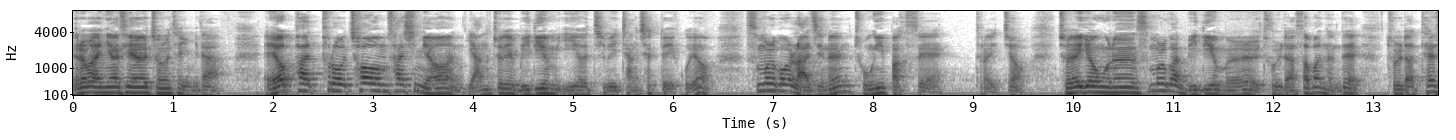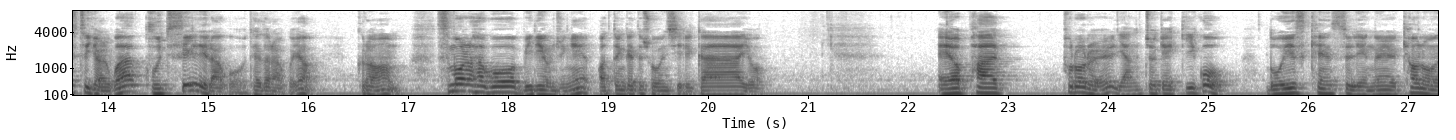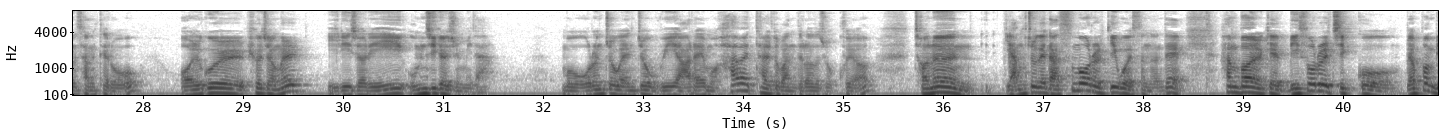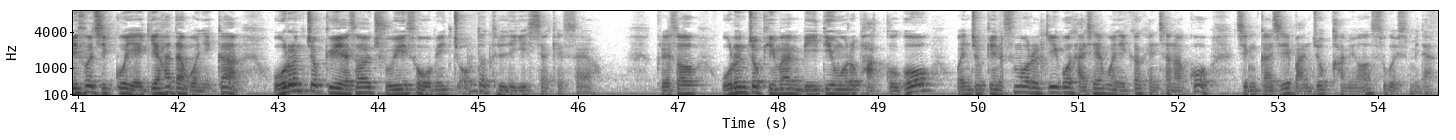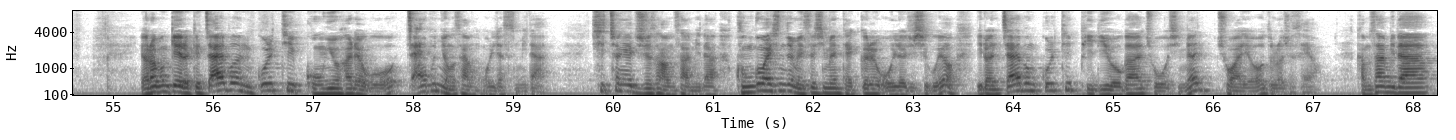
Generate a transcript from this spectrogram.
여러분 안녕하세요. 조노텍입니다. 에어팟 프로 처음 사시면 양쪽에 미디움 이어팁이 장착되어 있고요. 스몰과 라지는 종이 박스에 들어있죠. 저의 경우는 스몰과 미디움을 둘 다 써봤는데 둘 다 테스트 결과 굿실이라고 되더라고요. 그럼 스몰하고 미디움 중에 어떤 게 더 좋은 실일까요? 에어팟 프로를 양쪽에 끼고 노이즈 캔슬링을 켜놓은 상태로 얼굴 표정을 이리저리 움직여줍니다. 뭐 오른쪽 왼쪽 위 아래 뭐 하회 탈도 만들어도 좋고요. 저는 양쪽에 다 스몰을 끼고 있었는데 한번 이렇게 미소를 짓고 몇 번 미소 짓고 얘기하다 보니까 오른쪽 귀에서 주위 소음이 좀 더 들리기 시작했어요. 그래서 오른쪽 귀만 미디움으로 바꾸고 왼쪽 귀는 스몰을 끼고 다시 해보니까 괜찮았고 지금까지 만족하며 쓰고 있습니다. 여러분께 이렇게 짧은 꿀팁 공유하려고 짧은 영상 올렸습니다. 시청해 주셔서 감사합니다. 궁금하신 점 있으시면 댓글을 올려주시고요. 이런 짧은 꿀팁 비디오가 좋으시면 좋아요 눌러주세요. 감사합니다.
